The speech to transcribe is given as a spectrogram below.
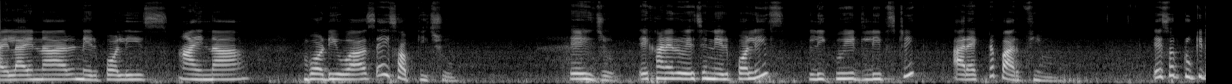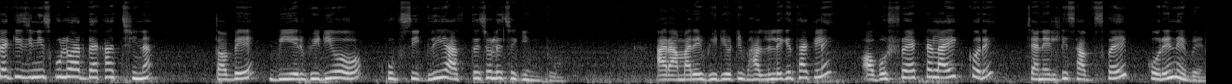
eyeliner nail polish আয়না বডি ওয়াশ এই সব কিছু। এই যে, এখানে রয়েছে নেল পলিশ লিকুইড লিপস্টিক আর একটা পারফিউম এসব টুকিটাকি জিনিসগুলো আর দেখাচ্ছি না, তবে বিয়ের ভিডিও খুব শীঘ্রই আসতে চলেছে কিন্তু। আর আমার এই ভিডিওটি ভালো লেগে থাকলে অবশ্যই একটা লাইক করে চ্যানেলটি সাবস্ক্রাইব করে নেবেন।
